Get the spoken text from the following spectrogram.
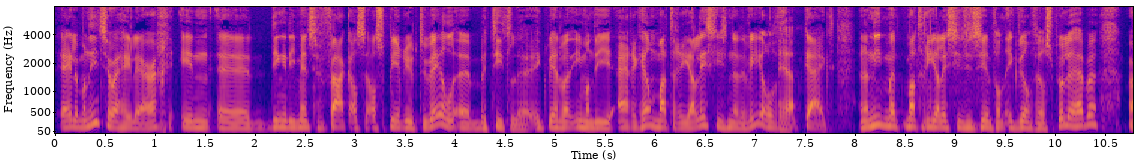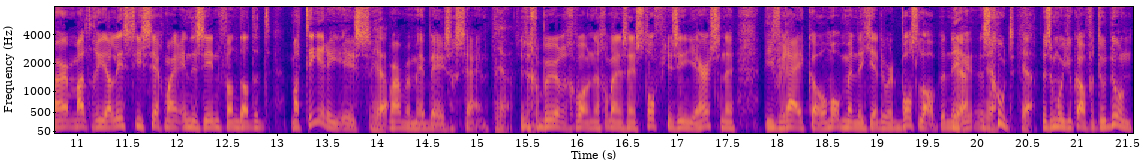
helemaal niet zo heel erg in eh, dingen die mensen vaak als, als spiritueel eh, betitelen. Ik ben wel iemand die eigenlijk heel materialistisch naar de wereld Ja. kijkt. En dan niet met materialistisch in de zin van ik wil veel spullen hebben, maar materialistisch zeg maar in de zin van dat het materie is Ja. waar we mee bezig zijn. Dus er gebeuren gewoon, er zijn stofjes in je hersenen die vrijkomen op het moment dat jij door het bos loopt. Dan denk je, dat is goed. Dus dat moet je ook af en toe doen.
